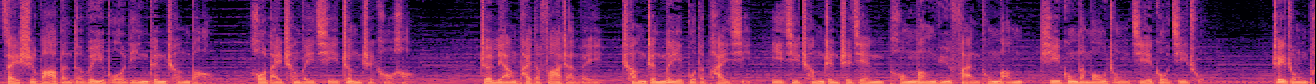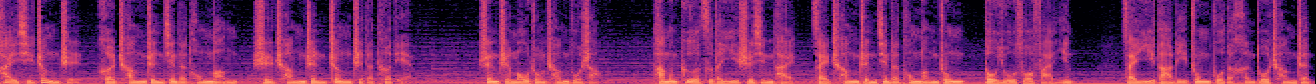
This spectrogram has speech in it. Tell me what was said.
在施瓦本的威伯林根城堡，后来成为其政治口号。这两派的发展为城镇内部的派系，以及城镇之间同盟与反同盟提供了某种结构基础。这种派系政治和城镇间的同盟是城镇政治的特点，甚至某种程度上，他们各自的意识形态在城镇间的同盟中都有所反映。在意大利中部的很多城镇，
